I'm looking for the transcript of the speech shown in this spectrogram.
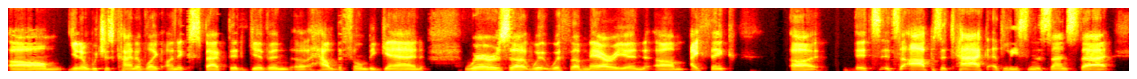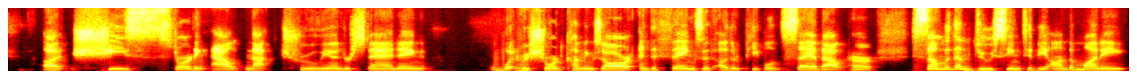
um, you know which is kind of like unexpected given uh, how the film began. Whereas uh, uh, with with uh, Marion, um, I think uh, it's it's the opposite tack, at least in the sense that uh, she's starting out not truly understanding what her shortcomings are and the things that other people say about her. Some of them do seem to be on the money.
